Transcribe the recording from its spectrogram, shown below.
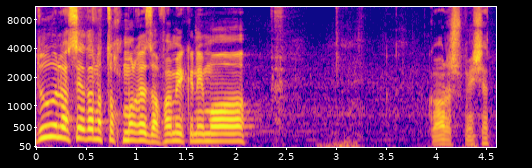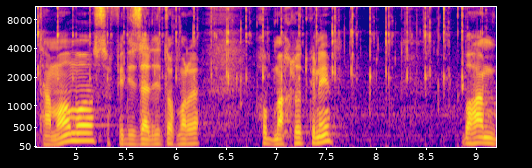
دو لاسه دانه تخم مرغ اضافه می‌کنیم و کارش میشه تمام و سفیدی زردی تخم مرغ خوب مخلوط کنیم. با هم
